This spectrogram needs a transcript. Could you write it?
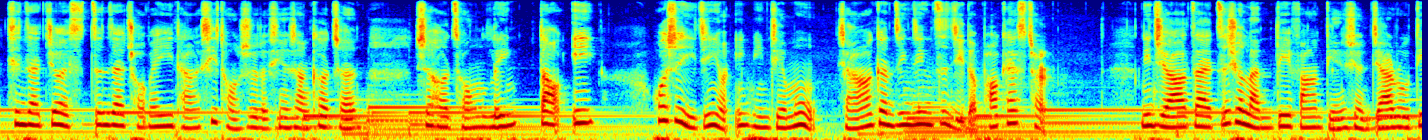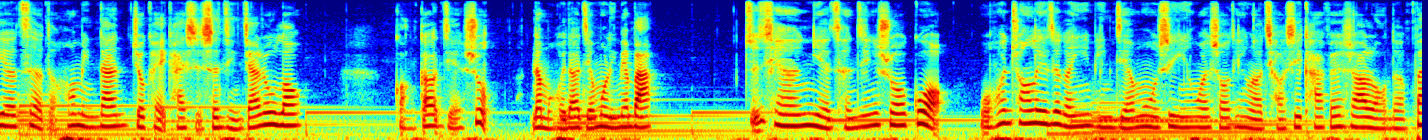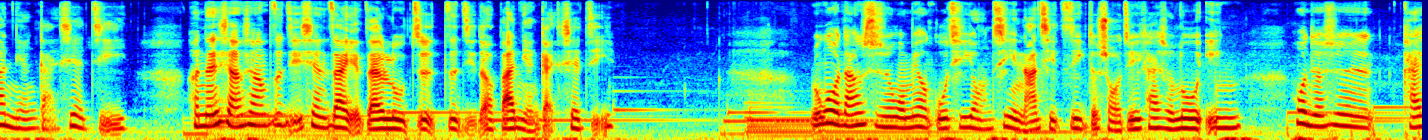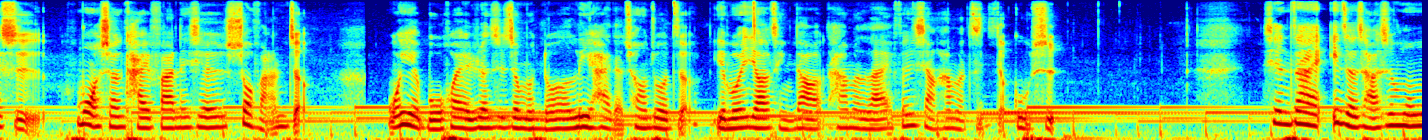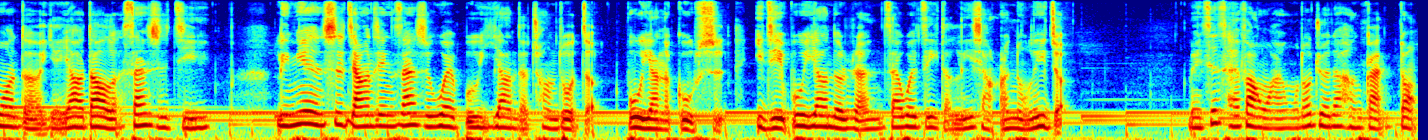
现在 Joyce 正在筹备一堂系统式的线上课程，适合从零到一，或是已经有音频节目，想要更精进自己的 Podcaster。你只要在资讯栏的地方点选加入第二次的等候名单，就可以开始申请加入喽。广告结束，那么回到节目里面吧。之前也曾经说过，我会创立这个音频节目，是因为收听了乔西咖啡沙龙的半年感谢集。很难想象自己现在也在录制自己的半年感谢集。如果当时我没有鼓起勇气，拿起自己的手机开始录音，或者是开始陌生开发那些受访者。我也不会认识这么多厉害的创作者，也不会邀请到他们来分享他们自己的故事。现在一则茶室默默的也要到了三十集，里面是将近三十位不一样的创作者，不一样的故事，以及不一样的人在为自己的理想而努力着。每次采访完，我都觉得很感动，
